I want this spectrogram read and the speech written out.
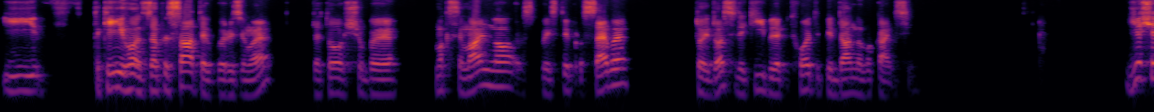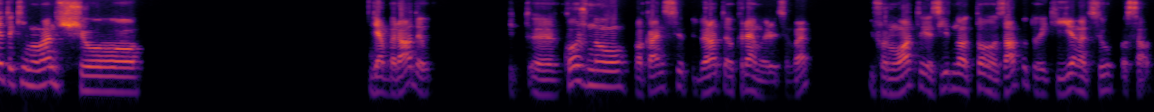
і таки його записати в резюме для того, щоб максимально розповісти про себе той досвід, який буде підходити під дану вакансію. Є ще такий момент, що я би радив під е, кожну вакансію підбирати окреме резюме і формувати згідно того запиту, який є на цю посаду.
